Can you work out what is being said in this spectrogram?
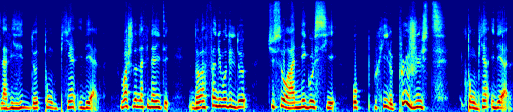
la visite de ton bien idéal. Moi, je te donne la finalité. Dans la fin du module 2, tu sauras négocier au prix le plus juste ton bien idéal.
